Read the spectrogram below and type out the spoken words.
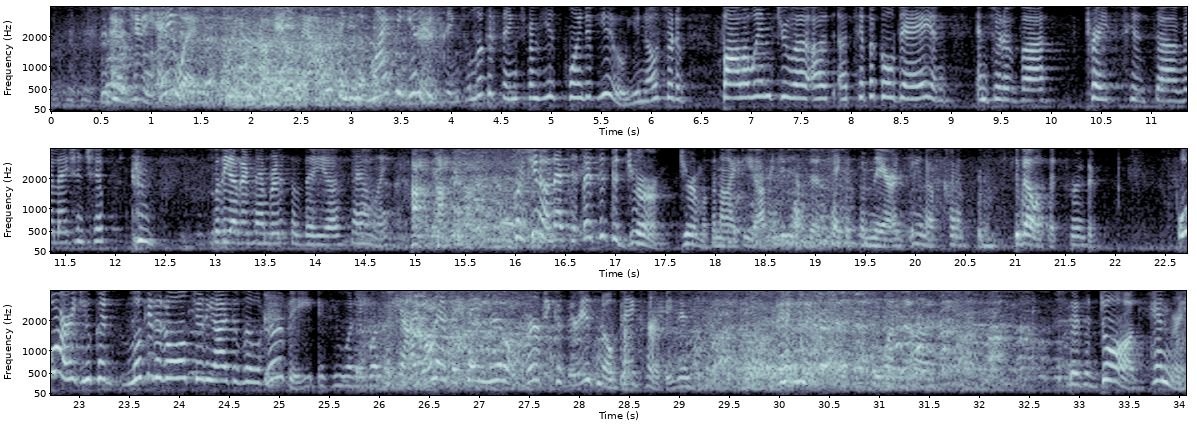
Jimmy. Anyway, anyway, I was thinking it might be interesting to look at things from his point of view, you know, sort of follow him through a, a, a typical day and, and sort of uh, trace his uh, relationships with the other members of the uh, family. Of course, you know, that's it. That's just the germ, germ of an idea. I mean, you'd have to take it from there and, you know, kind of develop it further. Or you could look at it all through the eyes of little Herbie, if you want to. Well, yeah, I don't have to say little Herbie because there is no big Herbie. There's, you know, just the one. Uh, there's a dog, Henry.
